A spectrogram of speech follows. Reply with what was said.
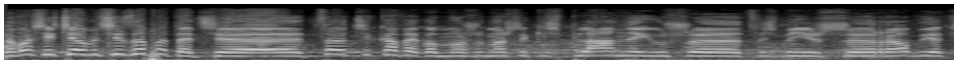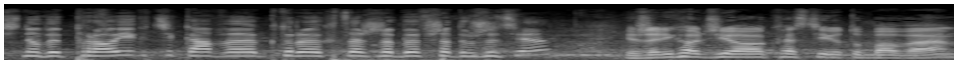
No właśnie chciałabym Cię zapytać, e, co ciekawego, może masz jakieś plany, już e, coś będziesz robił, jakiś nowy projekt ciekawy, który chcesz, żeby wszedł w życie? Jeżeli chodzi o kwestie YouTube'owe,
